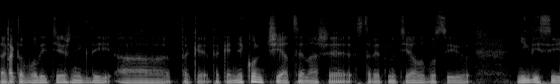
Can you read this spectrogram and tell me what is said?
tak, tak to boli tiež nikdy a také, také nekončiace naše stretnutia, lebo si nikdy si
